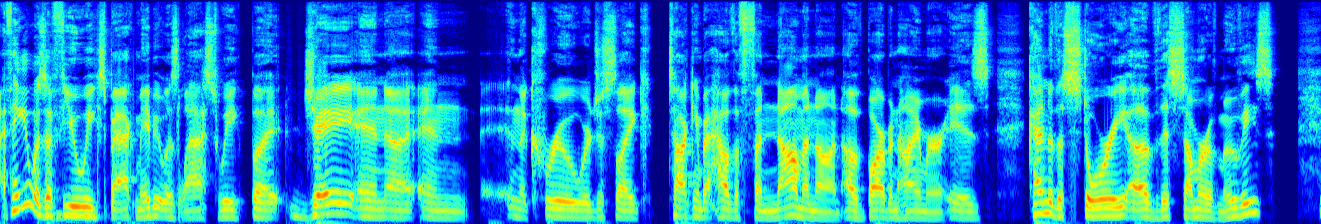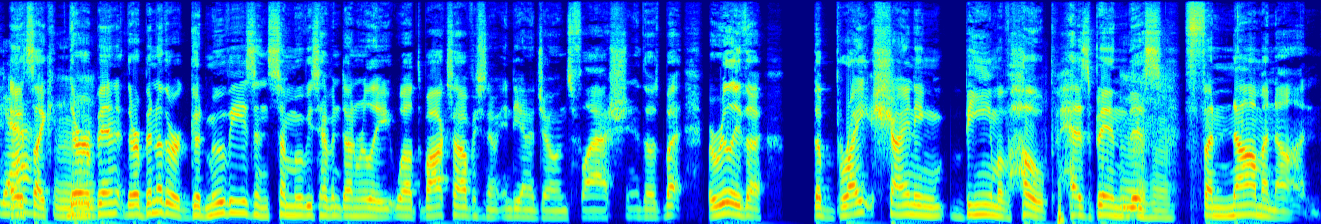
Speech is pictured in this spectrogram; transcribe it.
I, think it was a few weeks back, maybe it was last week, but Jay and uh, and and the crew were just like talking about how the phenomenon of Barbenheimer is kind of the story of this summer of movies. Yeah. And it's like mm-hmm. there have been there have been other good movies, and some movies haven't done really well at the box office. You know, Indiana Jones, Flash, you know, those, but but really the the bright shining beam of hope has been mm-hmm. this phenomenon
